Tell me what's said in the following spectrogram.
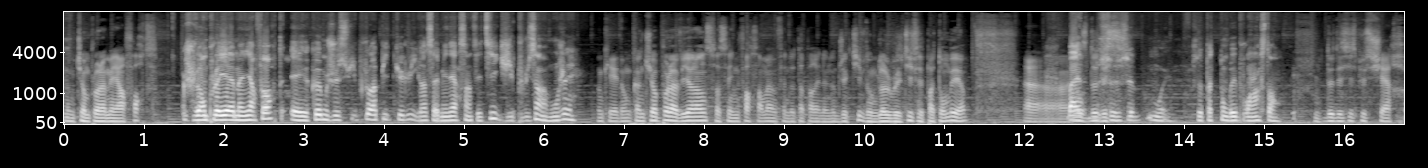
Donc tu emploies la manière forte. Je vais employer la manière forte. Et comme je suis plus rapide que lui grâce à mes nerfs synthétiques, j'ai plus un à manger. Ok, donc quand tu emploies la violence face à une force armée afin de t'apparer d'un objectif, donc là l'objectif c'est pas tomber, hein. Euh, Bah, lance 2d6 c'est- c'est- ouais, c'est pas de tomber pour l'instant. 2d6 plus cher.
